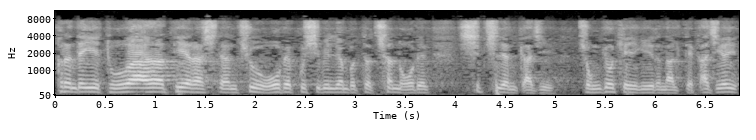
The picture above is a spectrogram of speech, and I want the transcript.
그런데 이 두아디에라 시대는 주 591년부터 1517년까지 종교 개혁이 일어날 때까지의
